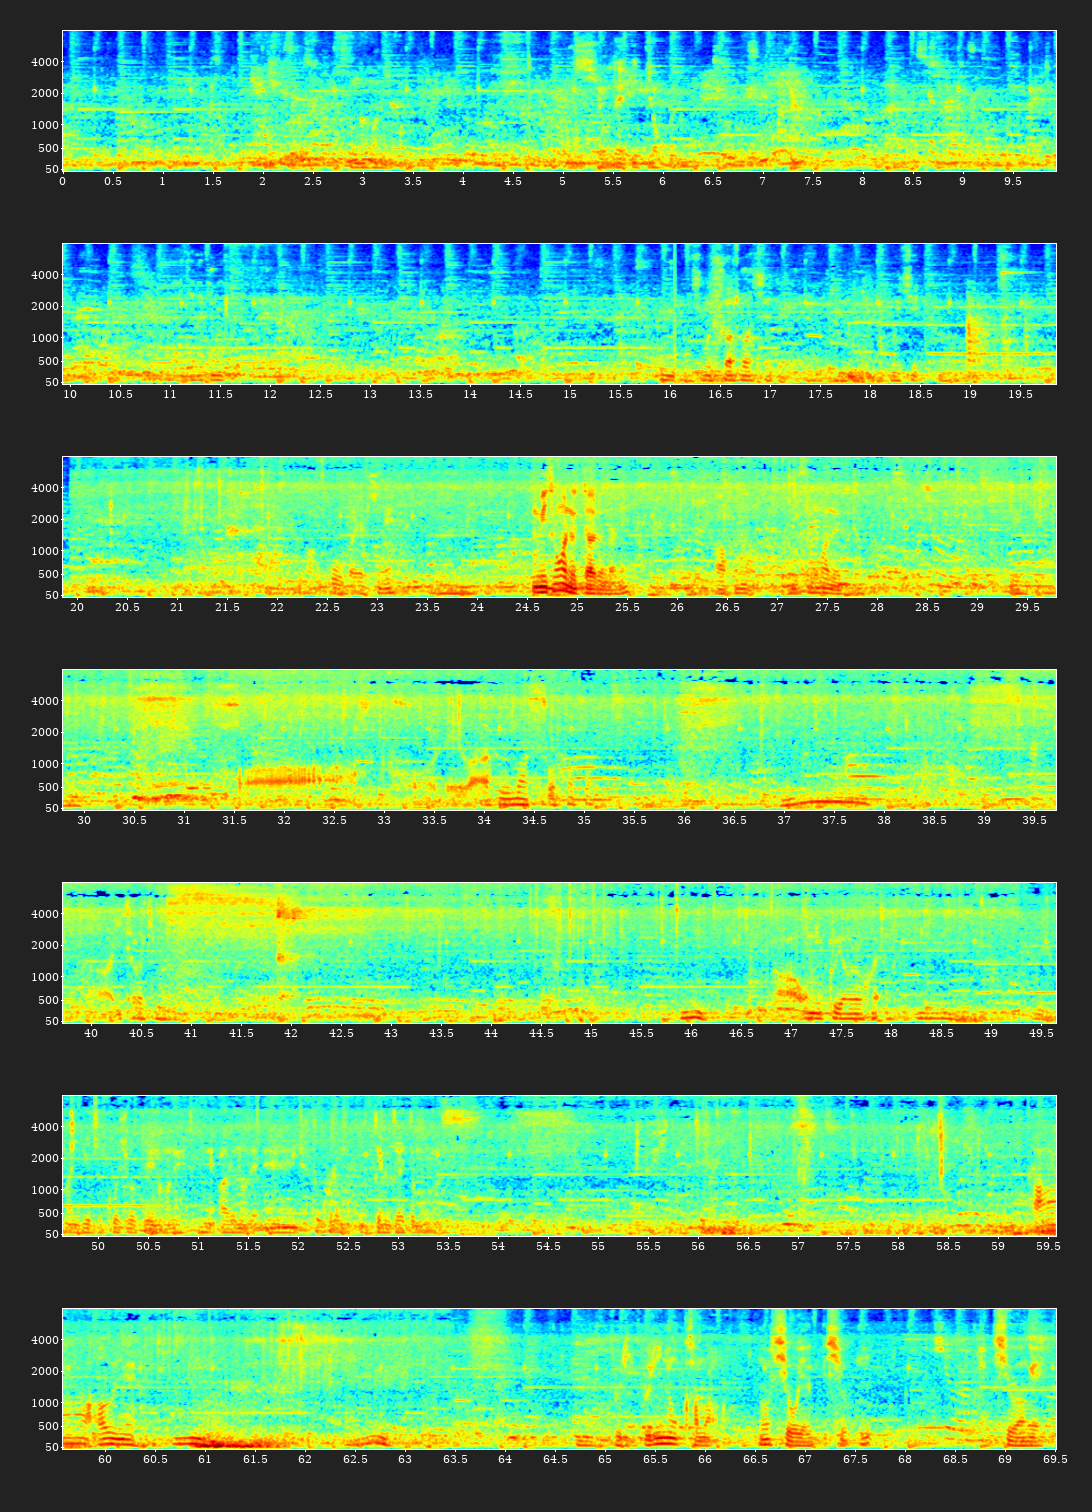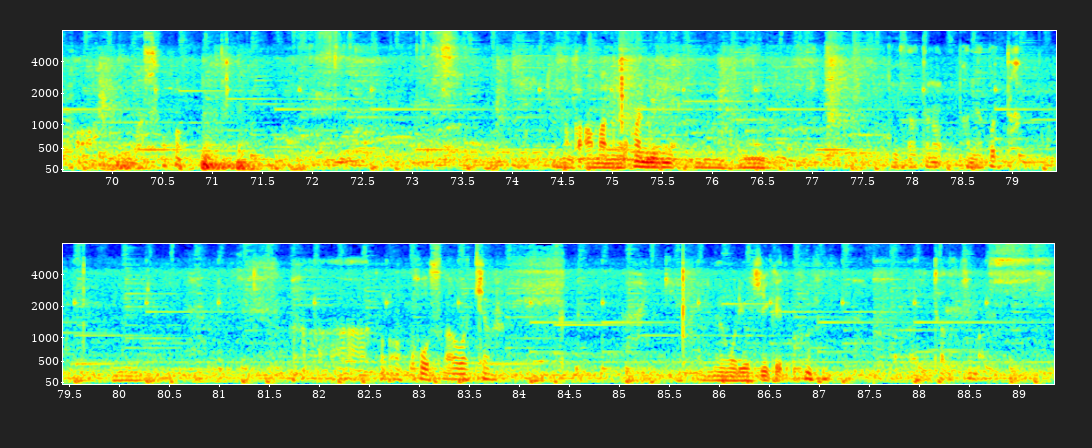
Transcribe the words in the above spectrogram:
すごいふわふわしてて美味しいあ、香ば焼きね。うん味噌が塗ってあるんだね。あ、この味噌が塗って。はあ、これはうまそう。うん。あ、いただきます。あ、お肉柔らかい。うん。まあ、柚子胡椒というのがねねあるので、えーちょっとこれも行ってみたいと思います。ああ合うね。うん、うん、ぶりぶりの釜の塩焼き塩ん？塩揚げ。あうまそう。なんか甘みを感じるね、デザートのパンナコッタ、うん、あーこのコースが終わっちゃう名残惜しいけど。はいいただきます。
